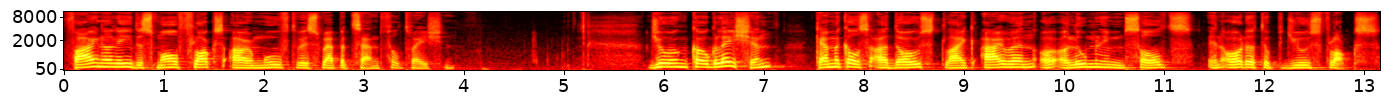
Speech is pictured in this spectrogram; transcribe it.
Finally, the small flocks are removed with rapid sand filtration. During coagulation, chemicals are dosed like iron or aluminum salts in order to produce flocks.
